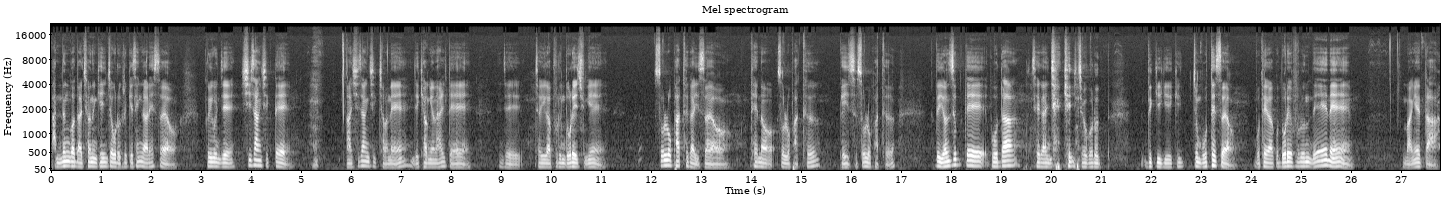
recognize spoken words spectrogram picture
받는 거다 저는 개인적으로 그렇게 생각을 했어요. 그리고 이제 시상식 때 아, 시상식 전에 이제 경연할 때 이제 저희가 부른 노래 중에 솔로 파트가 있어요. 테너 솔로 파트, 베이스 솔로 파트. 근데 연습 때보다 제가 이제 개인적으로 느끼기 좀 못했어요. 못해갖고 노래 부른 내내 망했다.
